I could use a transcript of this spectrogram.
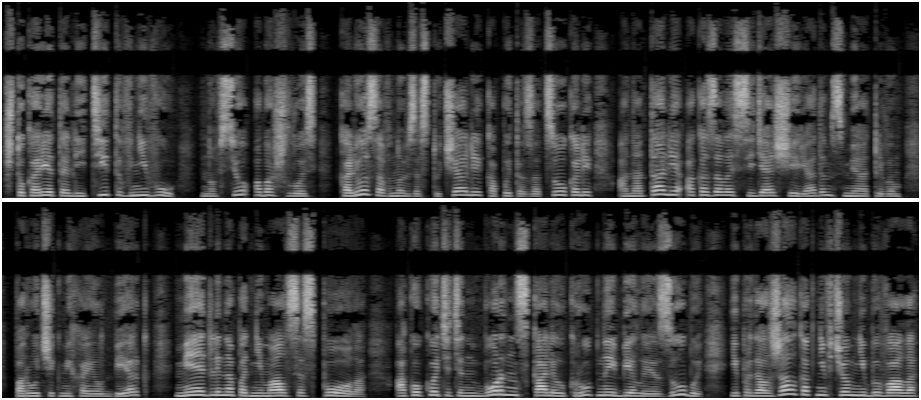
что карета летит в Неву, но все обошлось, колеса вновь застучали, копыта зацокали, а Наталья оказалась сидящей рядом с Мятливым. Поручик Михаил Берг медленно поднимался с пола, а Коко Титенборн скалил крупные белые зубы и продолжал, как ни в чем не бывало,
